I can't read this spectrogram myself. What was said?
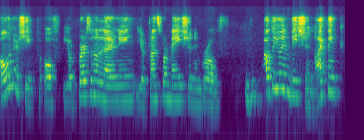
ownership of your personal learning, your transformation, and growth. How do you envision? I think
